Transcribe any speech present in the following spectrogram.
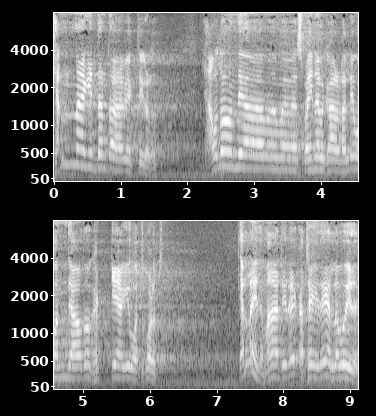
ಚೆನ್ನಾಗಿದ್ದಂತಹ ವ್ಯಕ್ತಿಗಳು. ಯಾವುದೋ ಒಂದು ಸ್ಪೈನಲ್ ಕಾರ್ಡಲ್ಲಿ ಒಂದು ಯಾವುದೋ ಗಟ್ಟಿಯಾಗಿ ಒತ್ಕೊಳ್ತು. ಎಲ್ಲ ಇದೆ, ಮಾತಿದೆ, ಕಥೆ ಇದೆ, ಎಲ್ಲವೂ ಇದೆ.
